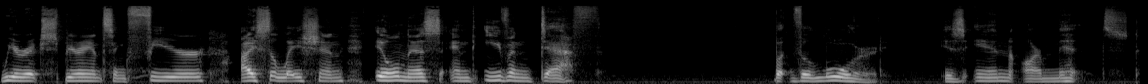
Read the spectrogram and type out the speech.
We are experiencing fear, isolation, illness, and even death. But the Lord is in our midst.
